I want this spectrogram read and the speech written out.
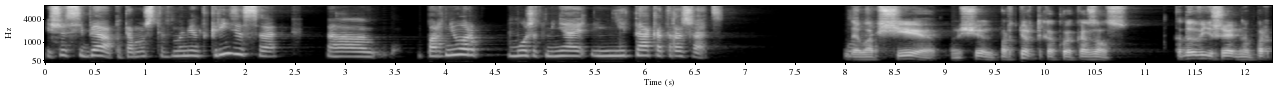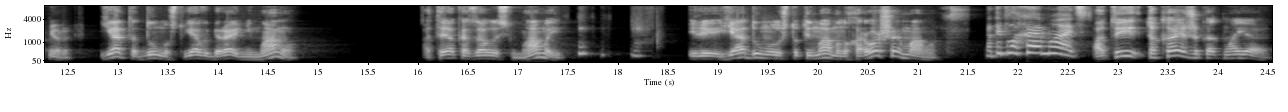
еще себя, потому что в момент кризиса э, партнер может меня не так отражать. Да вообще, вообще партнер-то какой оказался. Когда увидишь реального партнера. Я-то думал, что я выбираю не маму, а ты оказалась мамой. Или я думал, что ты мама, но хорошая мама. А ты плохая мать. А ты такая же, как моя.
